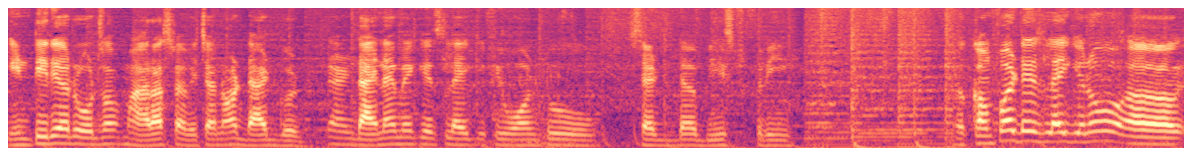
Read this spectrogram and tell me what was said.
interior roads of Maharashtra, which are not that good. And dynamic is like if you want to set the beast free. The comfort is like, you know, uh,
